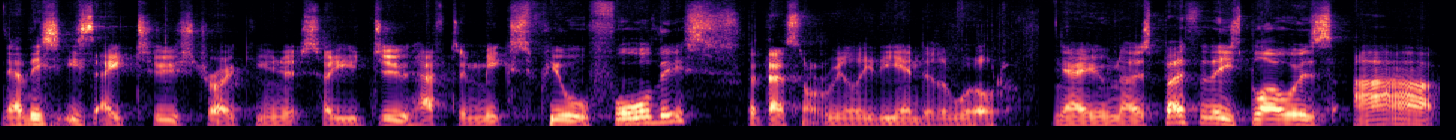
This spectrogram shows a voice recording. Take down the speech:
Now, this is a two stroke unit, so you do have to mix fuel for this, but that's not really the end of the world. Now, you'll notice both of these blowers are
